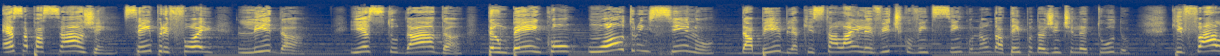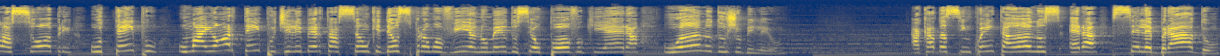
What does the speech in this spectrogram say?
essa passagem sempre foi lida e estudada também com um outro ensino da Bíblia, que está lá em Levítico 25, não dá tempo da gente ler tudo, que fala sobre o tempo, o maior tempo de libertação que Deus promovia no meio do seu povo, que era o ano do jubileu. A cada 50 anos era celebrado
